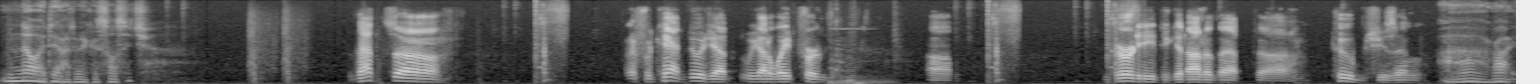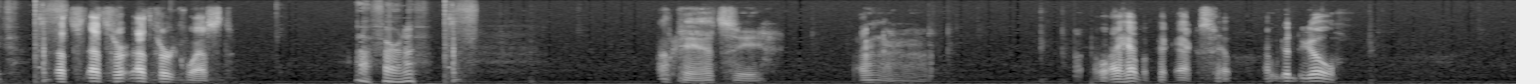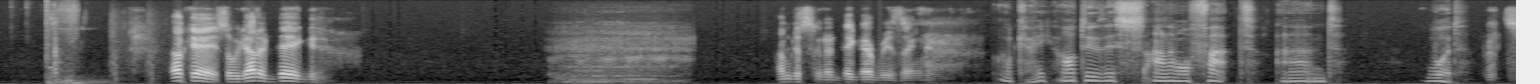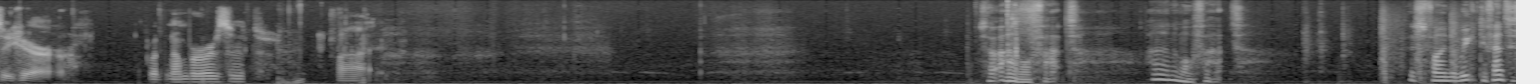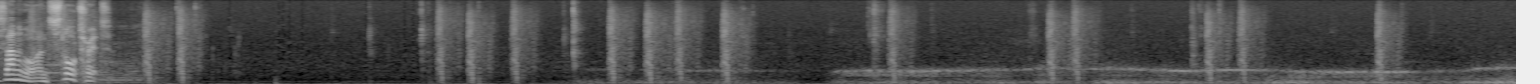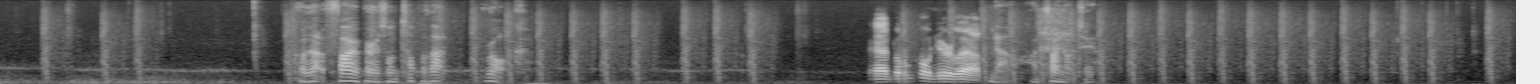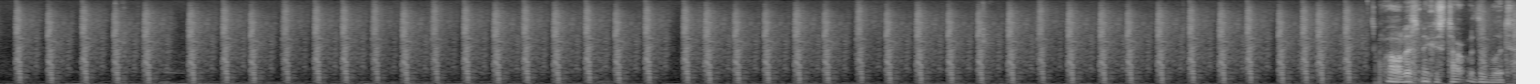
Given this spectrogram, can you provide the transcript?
No idea how to make a sausage. That's uh. If we can't do it yet, we gotta wait for um, Gertie to get out of that uh, tube she's in. Ah, right. That's that's her that's her quest. Ah, fair enough. Okay, let's see. I don't know. Oh, I have a pickaxe. Yep, I'm good to go. Okay, so we gotta dig. I'm just gonna dig everything. Okay, I'll do this animal fat and wood. Let's see here. What number is it? Five. So animal fat. Animal fat. Just find a weak defenseless animal and slaughter it. Oh, that fire bear's on top of that rock. Yeah, don't go near that. No, I'll try not to. Well, let's make a start with the wood.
